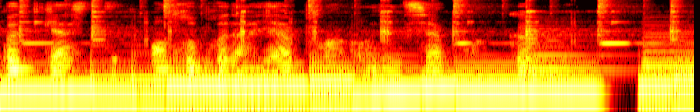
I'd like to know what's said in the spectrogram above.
podcastentrepreneuriat.audencia.com.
